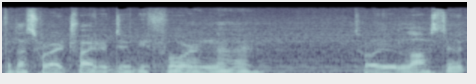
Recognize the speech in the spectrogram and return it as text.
But that's what I tried to do before and I totally lost it.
